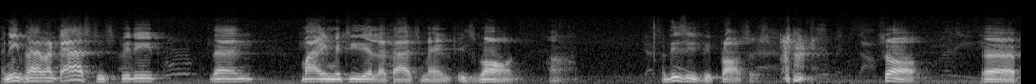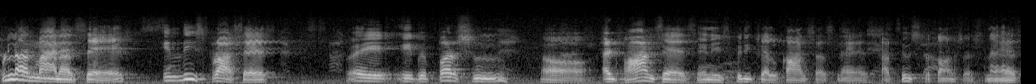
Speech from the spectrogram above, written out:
And if I am attached to spirit, then my material attachment is gone. Uh, this is the process. so, uh, Prahlad Maharaj says, in this process, if a person uh, advances in his spiritual consciousness or Krishna consciousness,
